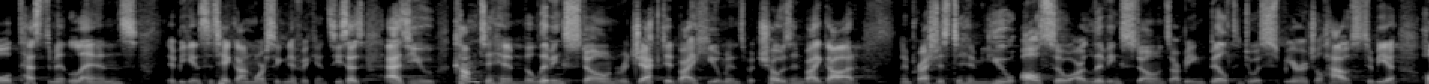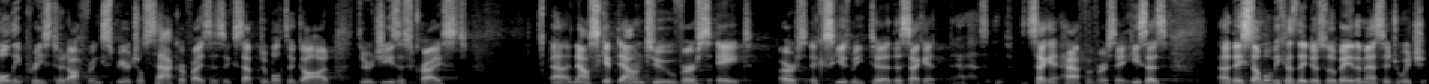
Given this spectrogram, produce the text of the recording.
Old Testament lens, it begins to take on more significance. He says, As you come to him, the living stone, rejected by humans, but chosen by God and precious to him, you also are living stones, are being built into a spiritual house to be a holy priesthood, offering spiritual sacrifices acceptable to God through Jesus Christ uh, now skip down to verse 8, or excuse me, to the second, second half of verse 8. He says, uh, They stumble because they disobey the message, which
